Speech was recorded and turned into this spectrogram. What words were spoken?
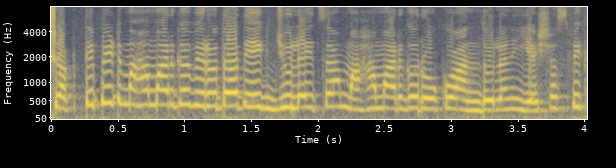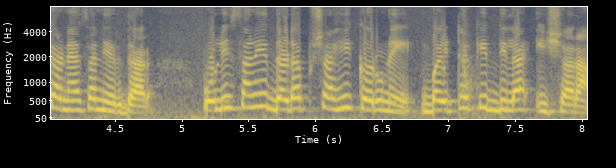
शक्तीपीठ महामार्ग विरोधात एक जुलैचा महामार्ग रोको आंदोलन यशस्वी करण्याचा निर्धार. पोलिसांनी दडपशाही करू नये बैठकीत दिला इशारा.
